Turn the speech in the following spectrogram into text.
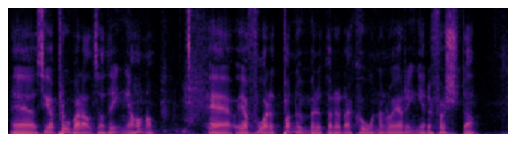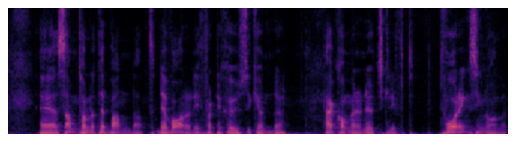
Eh, så jag provar alltså att ringa honom. Eh, och jag får ett par nummer utav redaktionen och jag ringer det första. Eh, samtalet är bandat. Det varade i 47 sekunder. Här kommer en utskrift. Två ringsignaler.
